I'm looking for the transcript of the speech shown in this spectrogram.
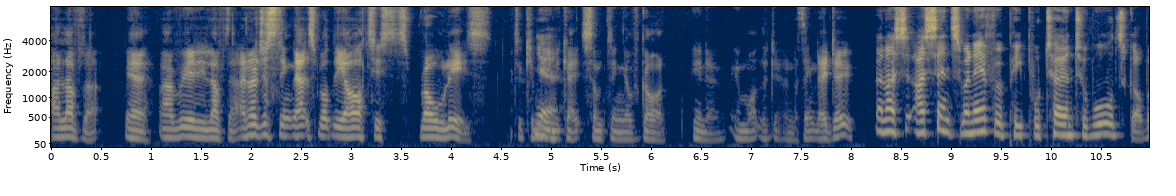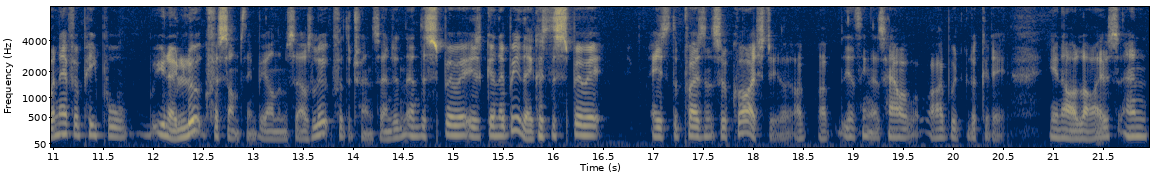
I love that. Yeah, I really love that, and I just think that's what the artist's role is to communicate something of God. You know, in what they do, and I think they do. And I, I sense whenever people turn towards God, whenever people, you know, look for something beyond themselves, look for the transcendent, then the Spirit is going to be there because the Spirit is the presence of Christ. I, I, I think that's how I would look at it in our lives, and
